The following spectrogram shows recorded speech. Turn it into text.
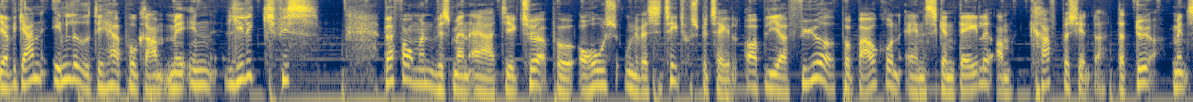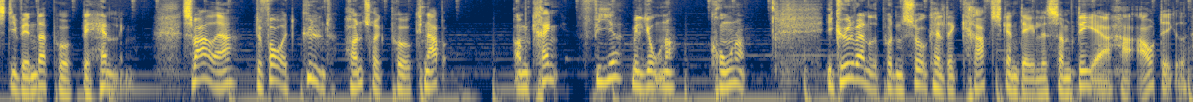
Jeg vil gerne indlede det her program med en lille quiz. Hvad får man, hvis man er direktør på Aarhus Universitetshospital og bliver fyret på baggrund af en skandale om kraftpatienter, der dør, mens de venter på behandling? Svaret er, du får et gyldent håndtryk på knap omkring 4 millioner kroner. I kølvandet på den såkaldte kraftskandale, som DR har afdækket,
